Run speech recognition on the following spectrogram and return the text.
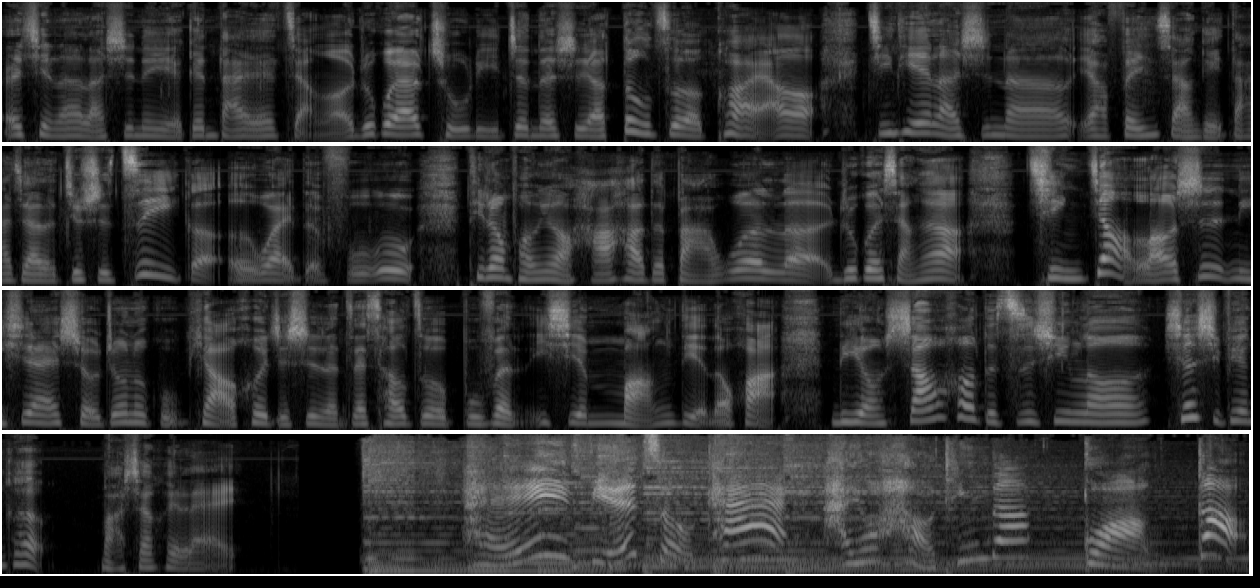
而且呢，老师呢也跟大家讲哦，如果要处理，真的是要动作快哦。今天老师呢要分享给大家的就是这个额外的服务，听众朋友好好的把握了。如果想要请教老师，你现在手中的股票，或者是呢在操作部分一些盲点的话，利用稍后的资讯喽。休息片刻，马上回来。嘿，别走开，还有好听的广告。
